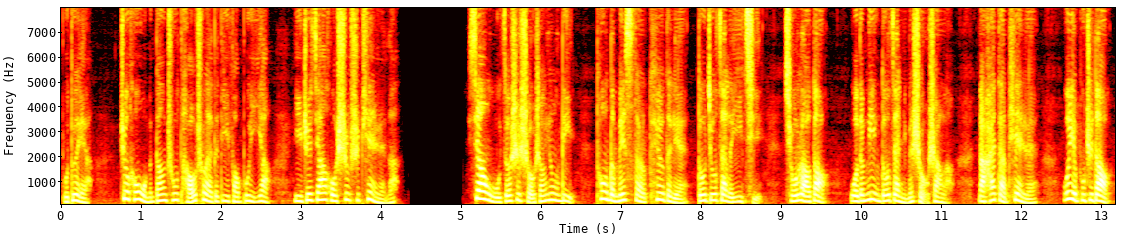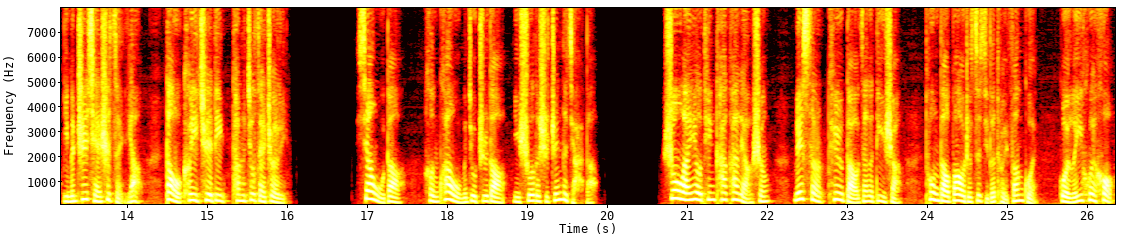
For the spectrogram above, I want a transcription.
不对呀，这和我们当初逃出来的地方不一样。你这家伙是不是骗人啊？”向武则是手上用力，痛得 Mr. Q 的脸都揪在了一起，求饶道：“我的命都在你们手上了，哪还敢骗人？我也不知道你们之前是怎样，但我可以确定他们就在这里。”向武道：“很快我们就知道你说的是真的假的。”说完，又听咔咔两声，Mr. Q 倒在了地上。痛到抱着自己的腿翻滚，滚了一会后，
